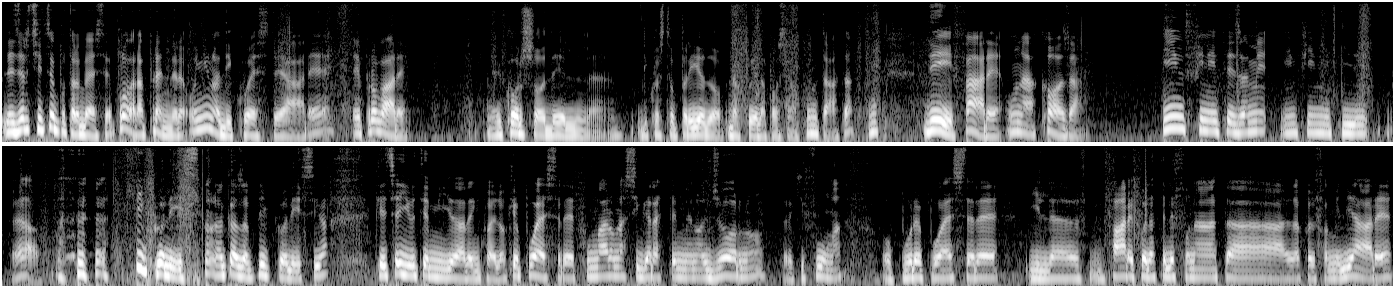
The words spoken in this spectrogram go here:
l'esercizio potrebbe essere provare a prendere ognuna di queste aree e provare nel corso del, di questo periodo, da qui alla prossima puntata, di fare una cosa infinitesimamente infiniti, eh, piccolissima, una cosa piccolissima che ci aiuti a migliorare in quello, che può essere fumare una sigaretta in meno al giorno per chi fuma, oppure può essere il fare quella telefonata a quel familiare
